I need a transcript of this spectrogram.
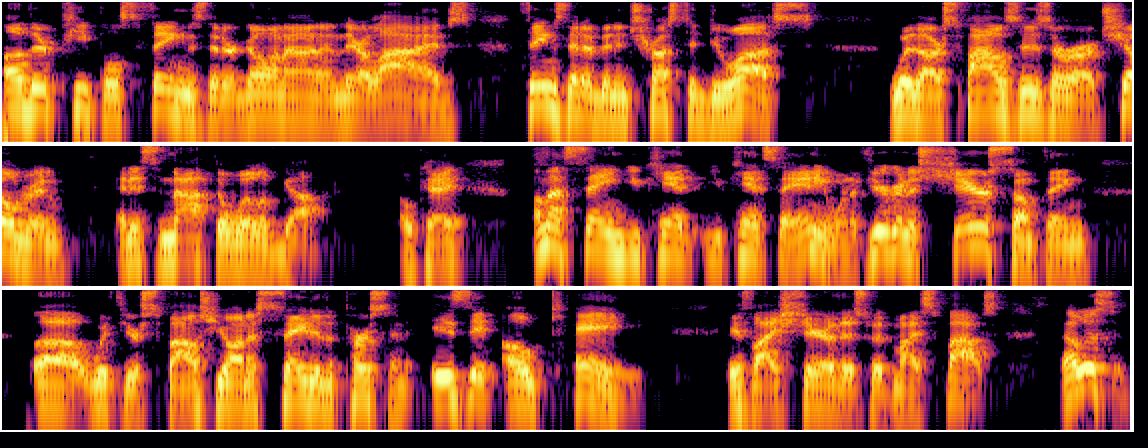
other people's things that are going on in their lives, things that have been entrusted to us with our spouses or our children, and it's not the will of God. Okay. I'm not saying you can't, you can't say anyone. If you're going to share something uh, with your spouse, you ought to say to the person, is it okay if I share this with my spouse? Now, listen,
